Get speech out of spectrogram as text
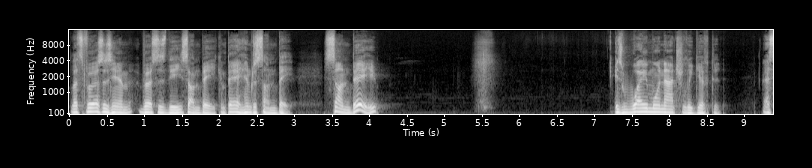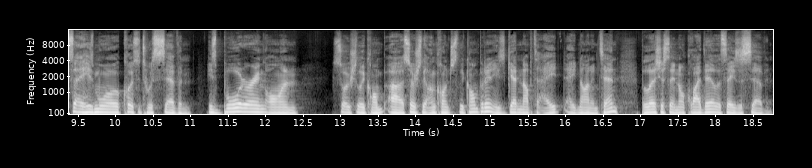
Let's versus him versus the Son B. Compare him to Son B. Son B is way more naturally gifted. Let's say he's more closer to a seven. He's bordering on socially uh, socially unconsciously competent. He's getting up to eight, eight, nine, and ten. But let's just say not quite there. Let's say he's a seven.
